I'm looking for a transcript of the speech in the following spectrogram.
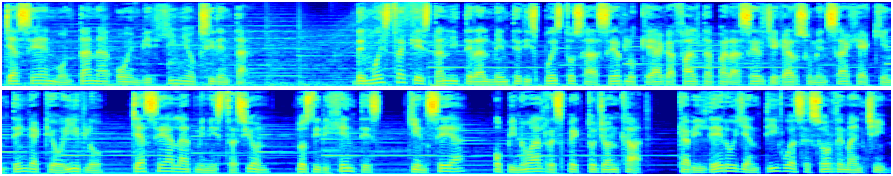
ya sea en Montana o en Virginia Occidental. Demuestra que están literalmente dispuestos a hacer lo que haga falta para hacer llegar su mensaje a quien tenga que oírlo, ya sea la administración, los dirigentes, quien sea, opinó al respecto John Cott, cabildero y antiguo asesor de Manchin.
